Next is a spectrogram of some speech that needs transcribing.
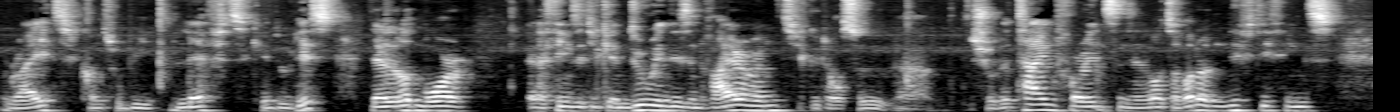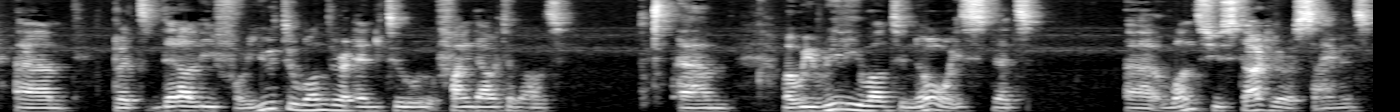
right, Ctrl B left can do this. There's a lot more uh, things that you can do in this environment. You could also uh, show the time, for instance, and lots of other nifty things. Um, but that I'll leave for you to wonder and to find out about. Um, what we really want to know is that uh, once you start your assignment,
